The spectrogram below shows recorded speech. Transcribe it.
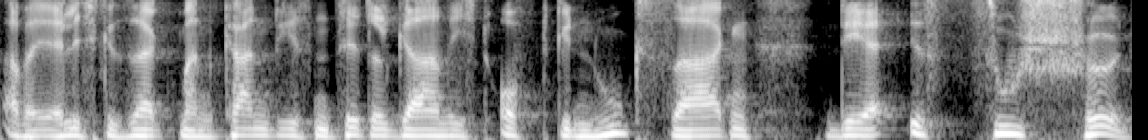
Aber ehrlich gesagt, man kann diesen Titel gar nicht oft genug sagen. Der ist zu schön.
